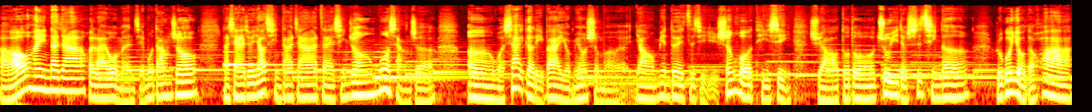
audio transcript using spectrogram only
好，欢迎大家回来我们节目当中。那现在就邀请大家在心中默想着，嗯、我下一个礼拜有没有什么要面对自己生活提醒，需要多多注意的事情呢？如果有的话，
